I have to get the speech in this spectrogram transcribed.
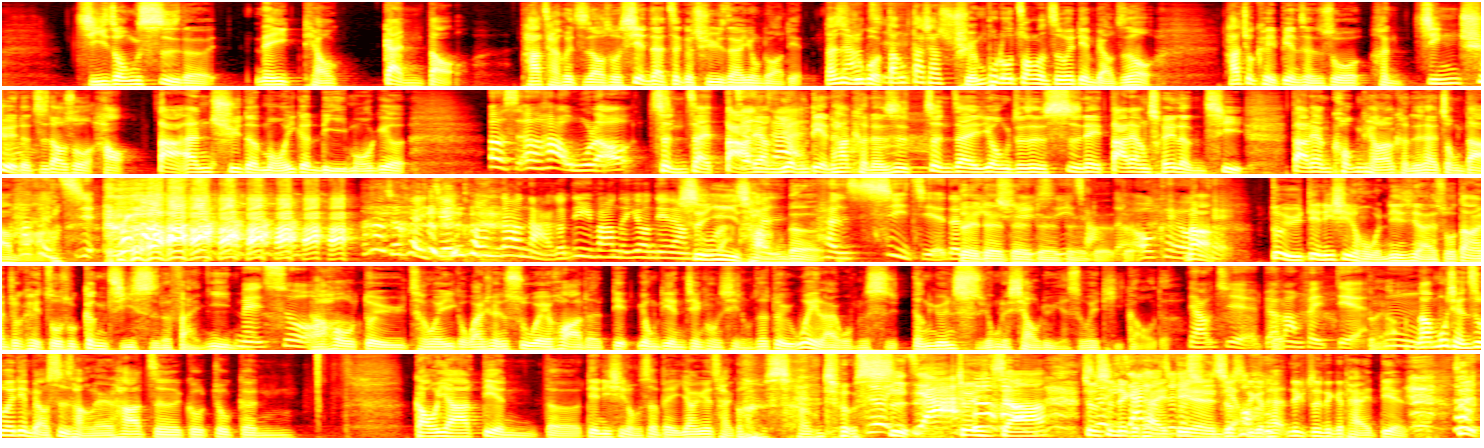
集中式的那一条干道。它才会知道说现在这个区域在用多少电，但是如果当大家全部都装了智慧电表之后，它就可以变成说很精确的知道说，好，大安区的某一个里某一个二十二号五楼正在大量用电，它可能是正在用就是室内大量吹冷气、大量空调，它可能是在种大它可。监，它就可以监控到哪个地方的用电量是异常的很很细节的对对地区对对对是异常的。OK 那 OK，对于电力系统稳定性来说，当然就可以做出更及时的反应。没错。然后，对于成为一个完全数位化的电用电监控系统，这对于未来我们使能源使用的效率也是会提高的。了解，不要浪费电。对啊，嗯那目前智慧电表市场呢，它这个就跟高压电的电力系统设备一样，因为采购商 就是一家就一家，就是那个台电，就是那个台，那就是那个台电，所以。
